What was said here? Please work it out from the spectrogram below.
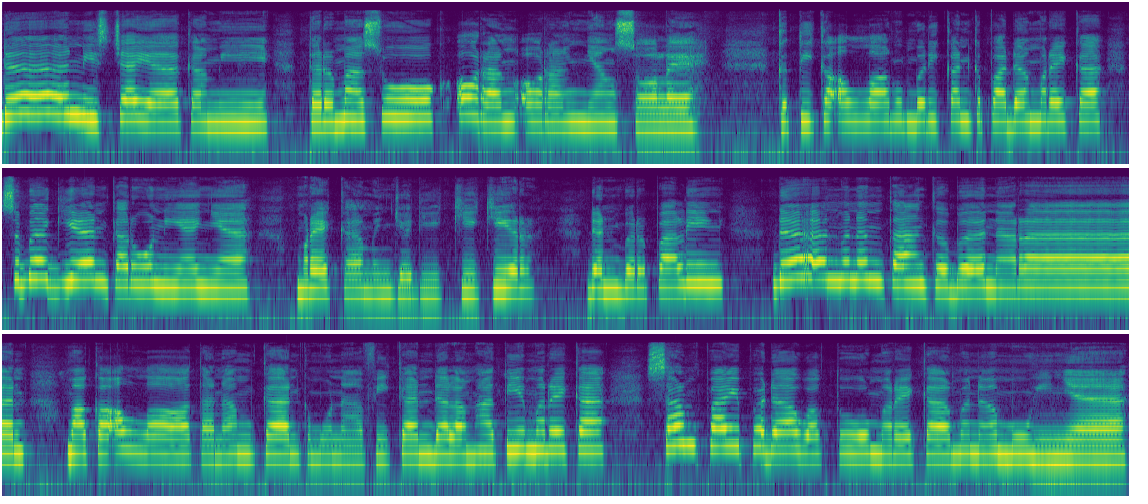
dan niscaya kami termasuk orang-orang yang soleh. Ketika Allah memberikan kepada mereka sebagian karunia-Nya, mereka menjadi kikir dan berpaling dan menentang kebenaran. Maka Allah tanamkan kemunafikan dalam hati mereka sampai pada waktu mereka menemuinya.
